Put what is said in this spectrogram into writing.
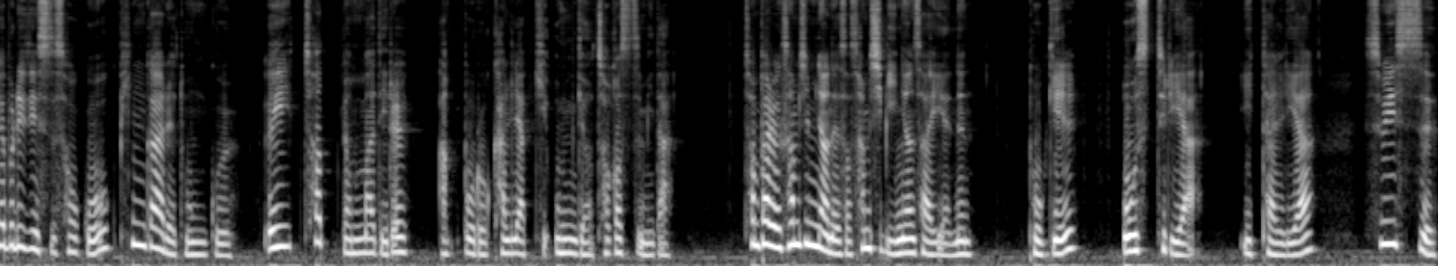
헤브리디스 서곡 핑갈의 동굴의 첫 몇 마디를 악보로 간략히 옮겨 적었습니다. 1830년에서 32년 사이에는 독일, 오스트리아, 이탈리아, 스위스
